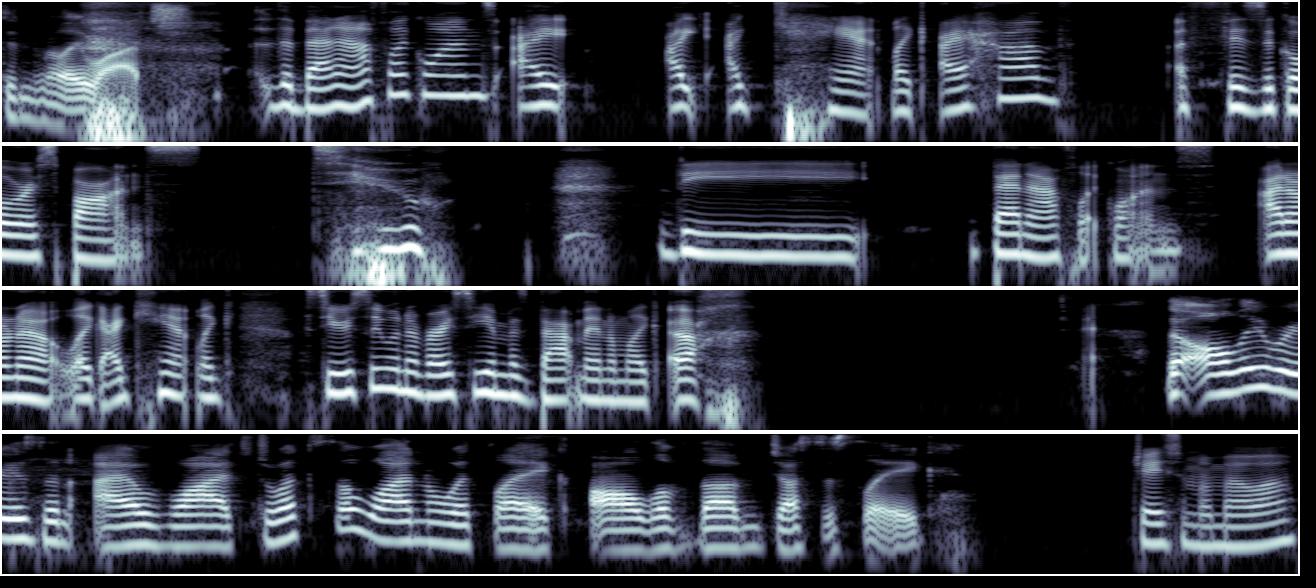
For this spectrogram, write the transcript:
didn't really watch. The Ben Affleck ones, I I I can't. Like I have a physical response to the Ben Affleck ones. I don't know. Like I can't like seriously whenever I see him as Batman, I'm like, ugh. The only reason I watched what's the one with like all of them Justice League? Jason Momoa.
